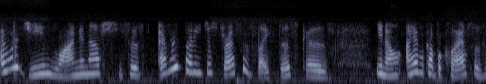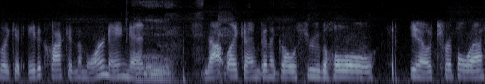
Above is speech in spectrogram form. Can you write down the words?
"I wear jeans long enough." She says, "Everybody just dresses like this because." You know, I have a couple classes like at eight o'clock in the morning, and Oh. it's not like I'm going to go through the whole, you know, triple S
